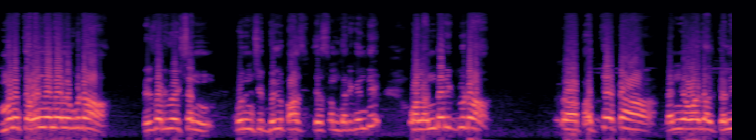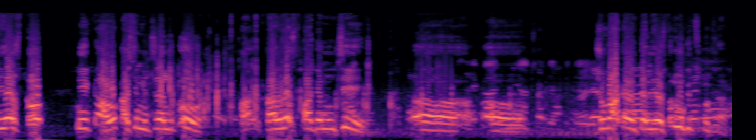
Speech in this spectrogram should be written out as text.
మన తెలంగాణలో కూడా రిజర్వేషన్ గురించి బిల్లు పాస్ చేయడం జరిగింది. వాళ్ళందరికీ కూడా ప్రత్యేక ధన్యవాదాలు తెలియజేస్తూ నీకు అవకాశం ఇచ్చినందుకు కాంగ్రెస్ పార్టీ నుంచి శుభాకాంక్షలు తెలియజేస్తూ ముగించుకుంటున్నాను.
